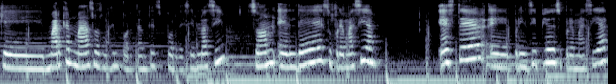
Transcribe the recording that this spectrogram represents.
que marcan más, los más importantes, por decirlo así, son el de supremacía. Este eh, principio de supremacía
